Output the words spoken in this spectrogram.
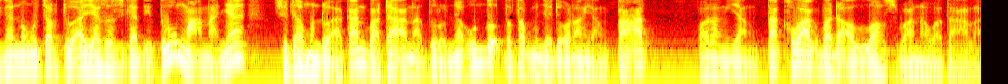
dengan mengucap doa yang sesingkat itu maknanya sudah mendoakan pada anak turunnya untuk tetap menjadi orang yang taat orang yang takwa kepada Allah Subhanahu wa taala.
